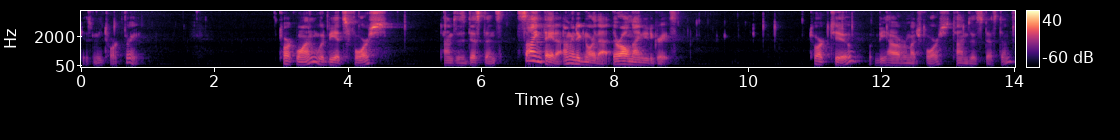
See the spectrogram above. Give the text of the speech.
gives me torque 3. Torque 1 would be its force times its distance. Sine theta, I'm going to ignore that. They're all 90 degrees. Torque 2 would be however much force times its distance.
